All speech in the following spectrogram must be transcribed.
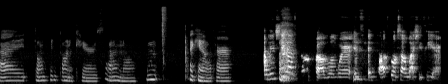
I don't think Donna cares. I don't know. Mm, I can't with her. I mean, she has no problem where it's mm-hmm. impossible to tell why she's here.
